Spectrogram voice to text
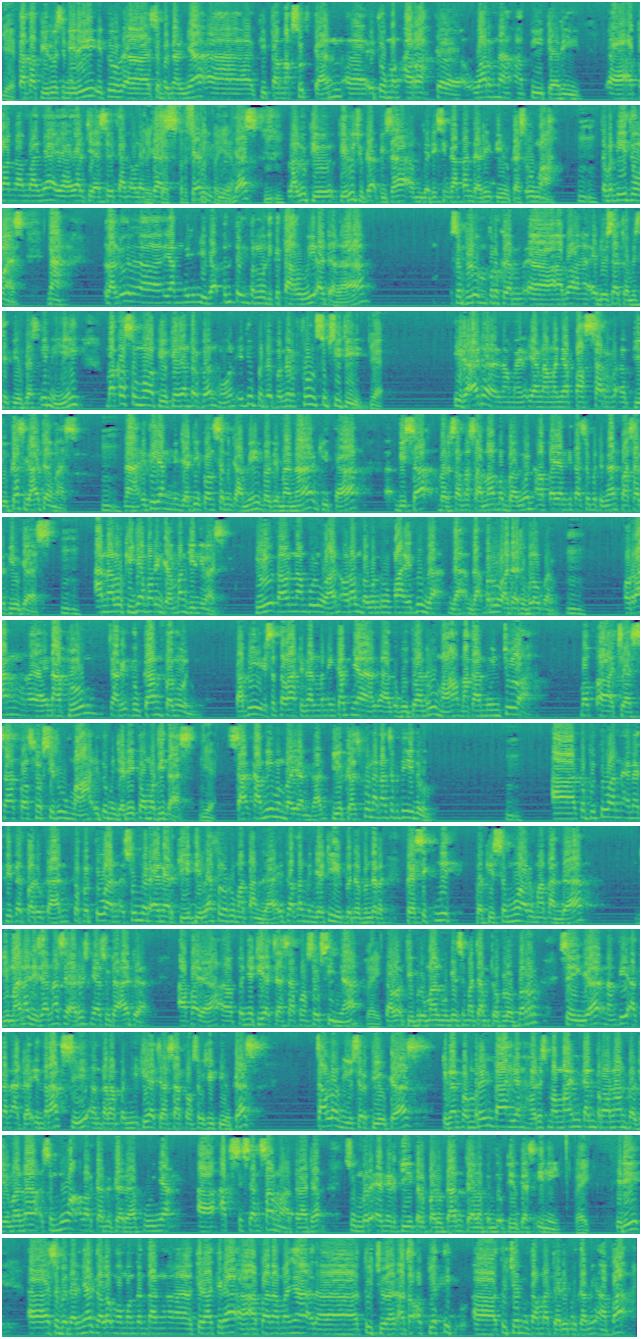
Yeah. Kata biru sendiri itu uh, sebenarnya uh, kita maksudkan uh, itu mengarah ke warna api dari uh, apa namanya ya, yang dihasilkan oleh gas, gas tersebut, dari biogas. Ya? Mm -hmm. Lalu biru juga bisa menjadi singkatan dari biogas rumah. Mm -hmm. Seperti itu, Mas. Nah, lalu uh, yang juga penting perlu diketahui adalah sebelum program uh, apa Indonesia Domestic Biogas ini, maka semua biogas yang terbangun itu benar-benar full subsidi. Yeah. Tidak ada namanya, yang namanya pasar uh, biogas nggak ada, mas. Hmm. Nah itu yang menjadi concern kami bagaimana kita bisa bersama-sama membangun apa yang kita sebut dengan pasar biogas. Hmm. Analoginya paling gampang gini, mas. Dulu tahun 60-an orang bangun rumah itu nggak nggak nggak perlu ada developer. Hmm. Orang eh, nabung, cari tukang, bangun tapi setelah dengan meningkatnya uh, kebutuhan rumah, maka muncullah uh, jasa konstruksi rumah itu menjadi komoditas. Yeah. Saat kami membayangkan biogas pun akan seperti itu. Hmm. Uh, kebutuhan energi terbarukan, kebutuhan sumber energi di level rumah tangga itu akan menjadi benar-benar basic need bagi semua rumah tangga, di mana di sana seharusnya sudah ada apa ya uh, penyedia jasa konstruksinya. Baik. Kalau di perumahan mungkin semacam developer sehingga nanti akan ada interaksi antara penyedia jasa konstruksi biogas, calon user biogas dengan pemerintah yang harus memainkan peranan bagaimana semua warga negara punya uh, akses yang sama terhadap sumber energi terbarukan dalam bentuk biogas ini. Baik. Jadi uh, sebenarnya kalau ngomong tentang kira-kira uh, uh, apa namanya uh, tujuan atau objektif uh, tujuan utama dari program ini apa?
